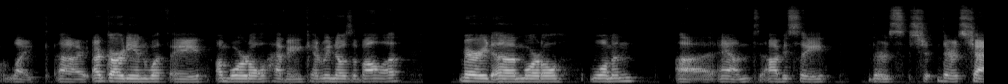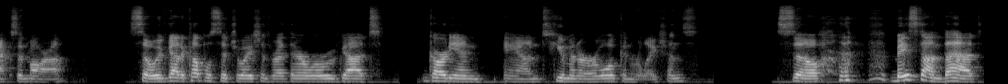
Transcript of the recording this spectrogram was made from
like uh, a guardian with a, a mortal having a kid. We know Zavala married a mortal woman, uh, and obviously there's Sh- there's Shaxx and Mara. So we've got a couple situations right there where we've got guardian and human or awoken relations. So based on that,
